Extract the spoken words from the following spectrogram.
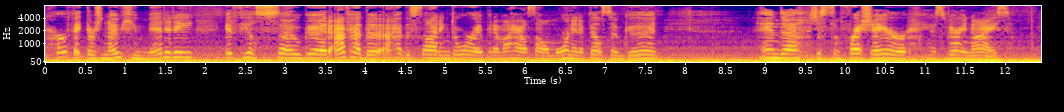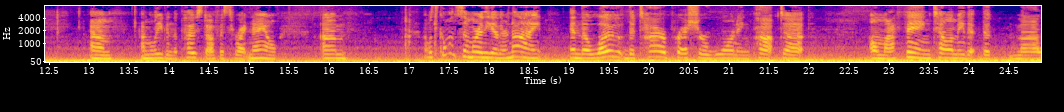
perfect. There's no humidity. It feels so good. I've had the, I had the sliding door open in my house all morning. It felt so good. And uh, just some fresh air. It's very nice. Um, I'm leaving the post office right now. Um, I was going somewhere the other night and the low, the tire pressure warning popped up on my thing telling me that the, my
